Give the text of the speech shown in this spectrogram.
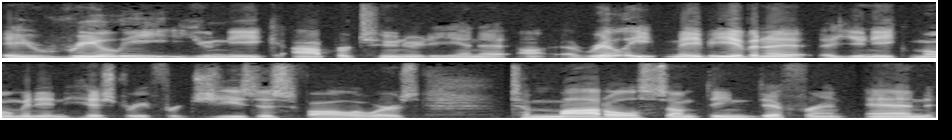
a really unique opportunity and a, a really maybe even a, a unique moment in history for Jesus followers to model something different. And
